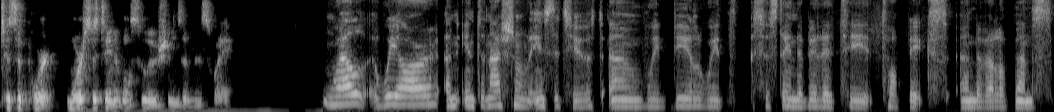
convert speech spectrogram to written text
to support more sustainable solutions in this way? Well, we are an international institute and we deal with sustainability topics and developments.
